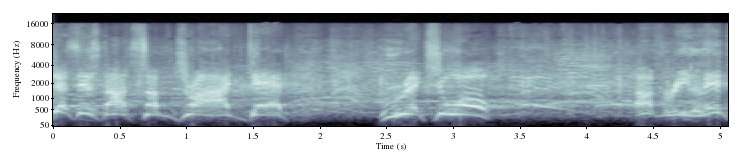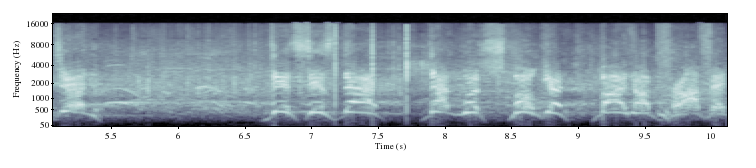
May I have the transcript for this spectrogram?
This is not some dry, dead ritual of religion. This is that that was spoken by the prophet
